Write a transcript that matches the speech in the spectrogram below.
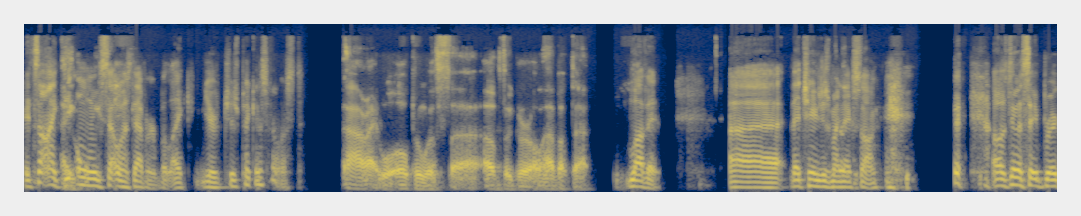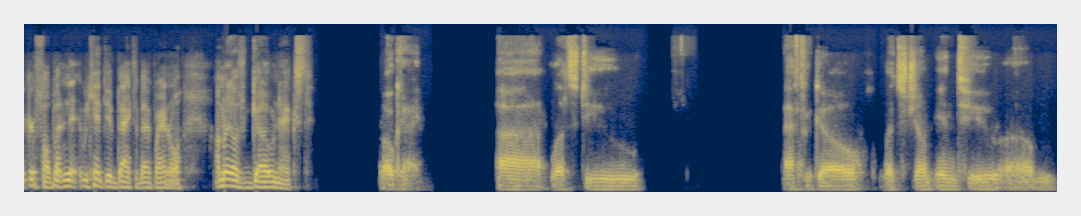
It's not like the I- only set list ever, but like you're just picking a set list. all right, we'll open with uh, of the girl. How about that? Love it. Uh, that changes my next song. I was gonna say Breaker Fall, but we can't do back to back binaural. I'm gonna go with Go next. Okay. Uh, let's do after go. Let's jump into um,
